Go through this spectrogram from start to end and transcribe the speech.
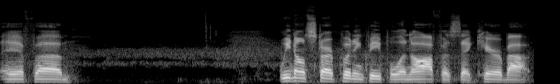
if um, we don't start putting people in office that care about,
